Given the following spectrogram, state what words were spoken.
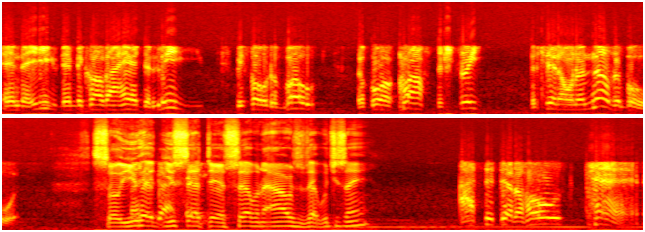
in the evening because I had to leave before the vote to go across the street to sit on another board. So you had you sat eight. there seven hours. Is that what you're saying? I sit there the whole time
